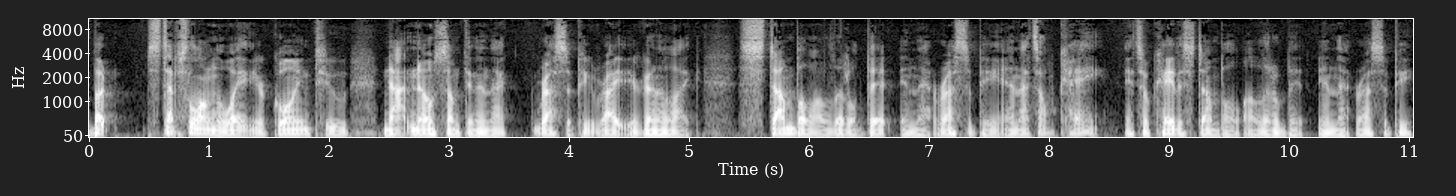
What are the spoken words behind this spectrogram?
but steps along the way. You're going to not know something in that recipe, right? You're going to like stumble a little bit in that recipe, and that's okay. It's okay to stumble a little bit in that recipe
